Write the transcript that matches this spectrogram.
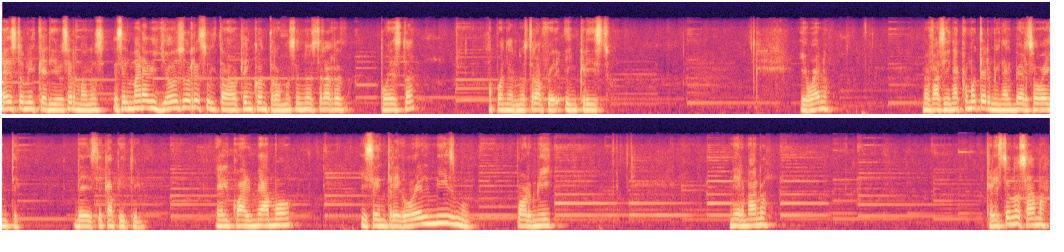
Esto, mis queridos hermanos, es el maravilloso resultado que encontramos en nuestra respuesta a poner nuestra fe en Cristo. Y bueno, me fascina cómo termina el verso 20 de este capítulo, el cual me amó y se entregó él mismo por mí. Mi hermano, Cristo nos ama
